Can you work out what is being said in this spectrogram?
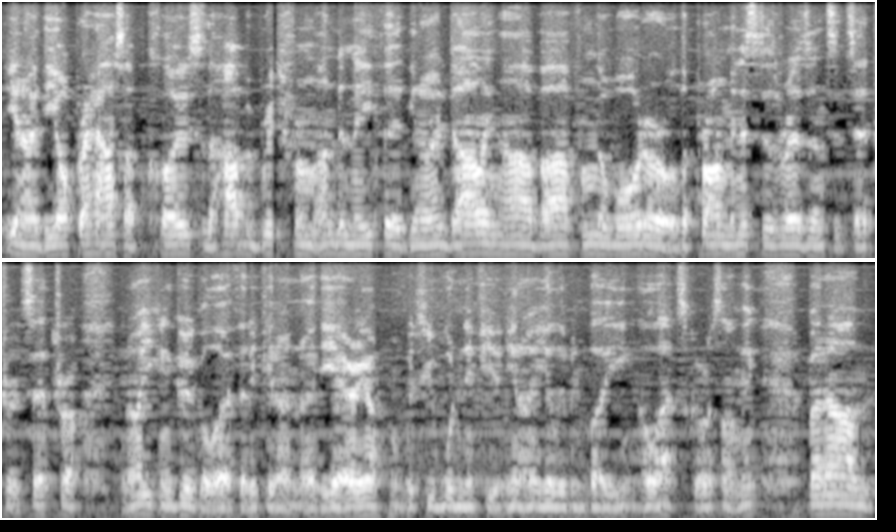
you know, the Opera House up close, the Harbour Bridge from underneath it, you know, Darling Harbour from the water, or the Prime Minister's residence, etc., etc. You know, you can Google Earth it if you don't know the area, which you wouldn't if you, you know, you live in bloody Alaska or something. But, um,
